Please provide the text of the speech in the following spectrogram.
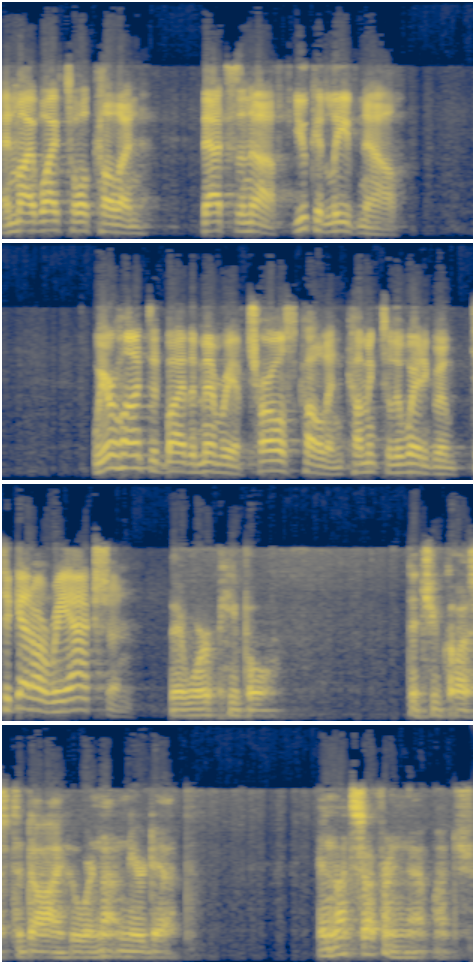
And my wife told Cullen, That's enough. You could leave now. We are haunted by the memory of Charles Cullen coming to the waiting room to get our reaction. There were people that you caused to die who were not near death. and not suffering that much?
